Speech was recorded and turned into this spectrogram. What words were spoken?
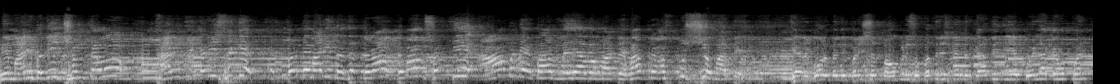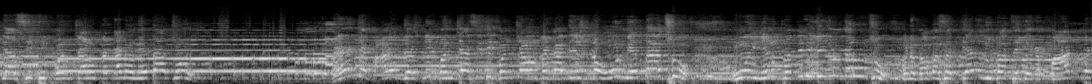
મેં મારી બધી ક્ષમતાઓ ધારેથી કરી શકે, પણ મેં મારી તમામ શક્તિ આમને બહાર લઈ આવવા માટે માત્ર અસ્પૃશ્યો માટે. જ્યારે ગોળબંધી પરિષદમાં ઓગણીસો બત્રીસની અંદર ગાંધીજીએ બોલ્યા કે હું પંચ્યાસી થી પંચાણું ટકાનો નેતા છું. હે કે ભારત દેશની 85 થી 95 ટકા દેશનો હું નેતા છું. હું એનું પ્રતિનિધિત્વ કરું છું. અને બાબા સાહેબ ત્યારે જ ઊભા થઈ ગયા કે 5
